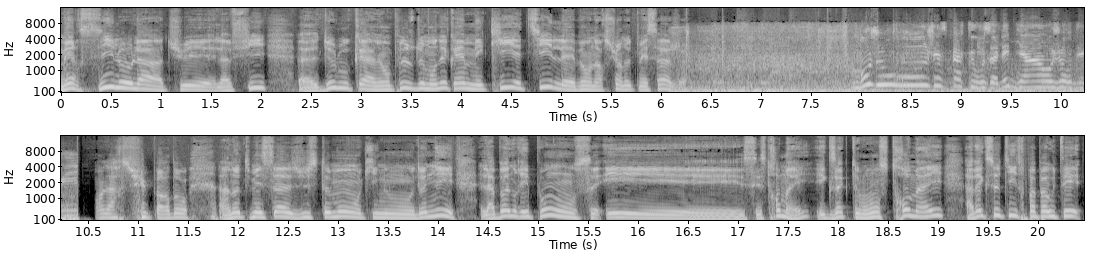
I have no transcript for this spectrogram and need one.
Merci Lola, tu es la fille euh, de Luca. Mais on peut se demander quand même, mais qui est-il? Eh ben, on a reçu un autre message. Bonjour, j'espère que vous allez bien aujourd'hui. On a reçu, pardon, un autre message justement qui nous donnait la bonne réponse et c'est Stromae, exactement, Stromae avec ce titre, Papa Outé.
